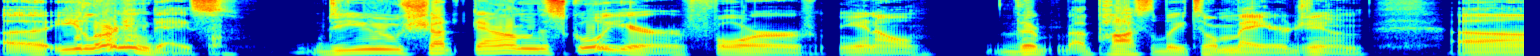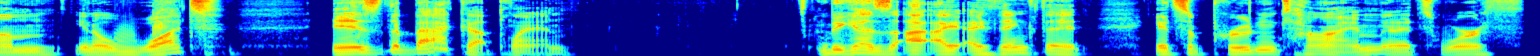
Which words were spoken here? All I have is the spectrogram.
uh, e-learning days? Do you shut down the school year for you know the uh, possibly till May or June? Um, you know what is the backup plan? Because I, I think that it's a prudent time and it's worth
